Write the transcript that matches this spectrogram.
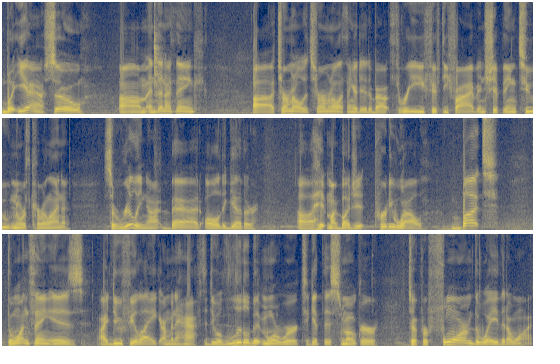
But yeah, so um, and then I think uh, terminal to terminal, I think I did about 355 in shipping to North Carolina. So really not bad altogether. Uh, hit my budget pretty well. But the one thing is I do feel like I'm going to have to do a little bit more work to get this smoker to perform the way that I want.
